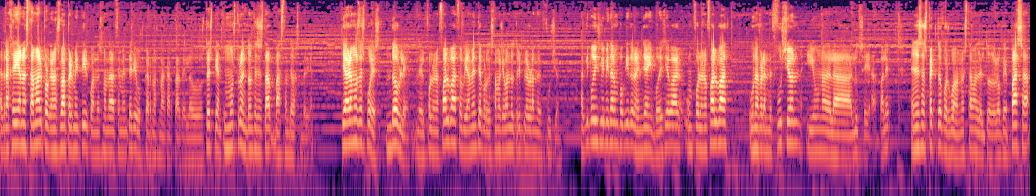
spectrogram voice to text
La tragedia no está mal porque nos va a permitir, cuando es mandada al cementerio, buscarnos una carta de los Despia, un monstruo, entonces está bastante, bastante bien. Ya haremos después doble del Fallen of Albath, obviamente, porque estamos llevando triple Branded Fusion. Aquí podéis limitar un poquito el engine, podéis llevar un Fallen of Albath, una Branded Fusion y una de la luz sellada, ¿vale? En ese aspecto, pues bueno, no está mal del todo. Lo que pasa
